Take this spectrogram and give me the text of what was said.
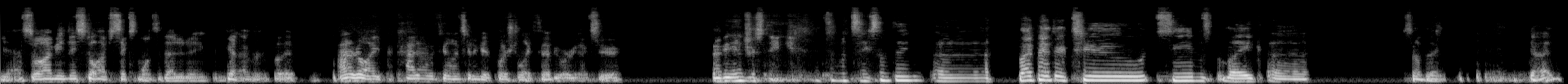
Yeah, so I mean, they still have six months of editing and whatever, but I don't know. I kind of have a feeling it's going to get pushed to like February next year. That'd be interesting. Did someone say something? Uh, Black Panther 2 seems like, uh, something. Done?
